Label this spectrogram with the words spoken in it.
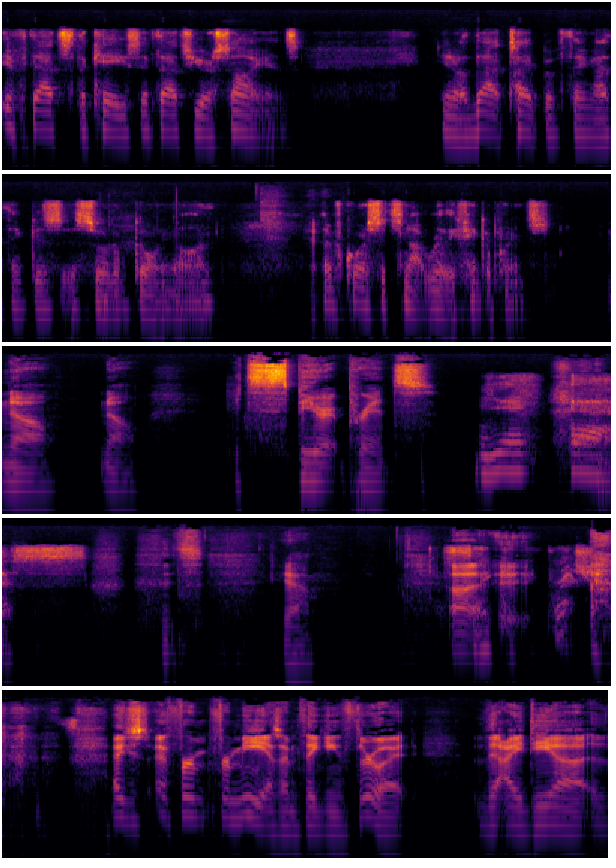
if that's the case if that's your science you know that type of thing i think is, is sort of going on and of course it's not really fingerprints No, no. It's spirit prints. yes It's yeah. Uh, psychic impression I just for for me as I'm thinking through it, the idea,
